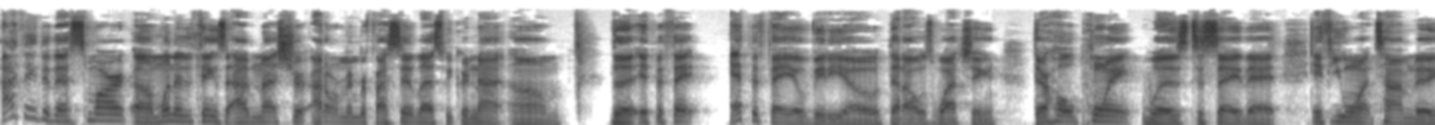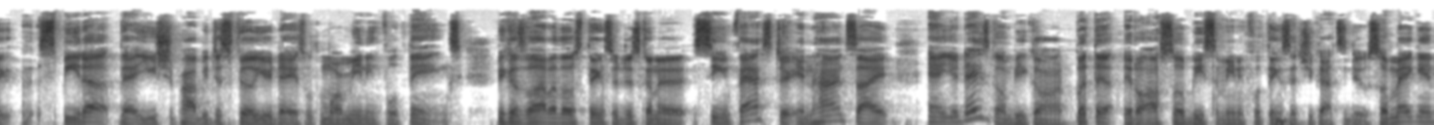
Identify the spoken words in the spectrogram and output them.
I think that that's smart. Um, one of the things I'm not sure, I don't remember if I said last week or not. Um, the epithet, Epipheo video that I was watching, their whole point was to say that if you want time to speed up, that you should probably just fill your days with more meaningful things because a lot of those things are just going to seem faster in hindsight and your day's going to be gone, but the, it'll also be some meaningful things that you got to do. So Megan,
